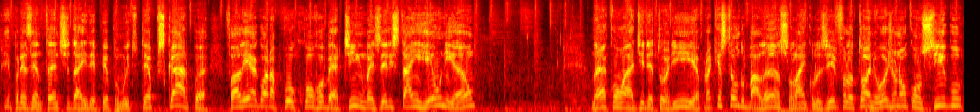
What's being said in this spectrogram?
representante da IDP por muito tempo. Scarpa, falei agora há pouco com o Robertinho, mas ele está em reunião né, com a diretoria para a questão do balanço lá, inclusive, falou, Tony, hoje eu não consigo,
